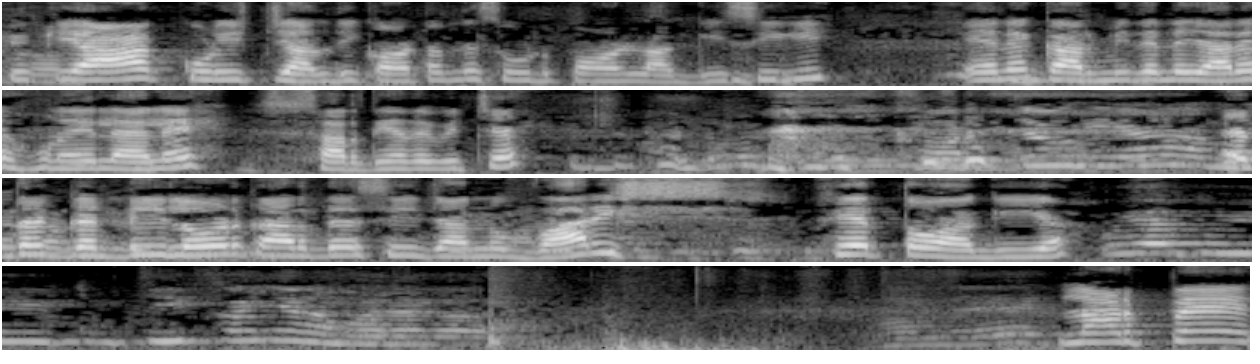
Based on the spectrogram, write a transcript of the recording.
ਕਿਉਂਕਿ ਆਹ ਕੁੜੀ ਜਲਦੀ ਕਾਟਨ ਦੇ ਸੂਟ ਪਾਉਣ ਲੱਗ ਗਈ ਸੀਗੀ। ਇਹਨੇ ਗਰਮੀ ਦੇ ਨਜ਼ਾਰੇ ਹੁਣੇ ਲੈ ਲਏ ਸਰਦੀਆਂ ਦੇ ਵਿੱਚ। ਇੱਧਰ ਗੱਡੀ ਲੋਡ ਕਰਦੇ ਸੀ, ਜਾਨੂੰ ਬਾਰਿਸ਼ ਫਿਰ ਤੋਂ ਆ ਗਈ ਆ। ਲੜ ਪਏ।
